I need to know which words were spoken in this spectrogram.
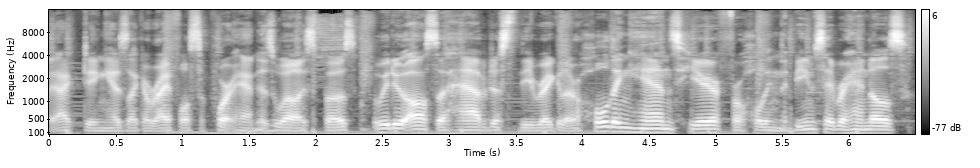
acting as like a rifle support hand as well I suppose but we do also have just the regular holding hands here for holding the beam saber handles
